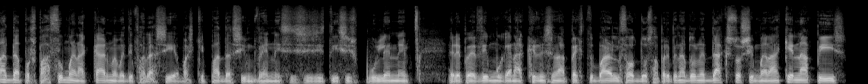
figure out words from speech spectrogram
πάντα προσπαθούμε να κάνουμε με τη φαντασία μας και πάντα συμβαίνει στις συζητήσεις που λένε ρε παιδί μου, για να κρίνεις ένα παίκτη του παρελθόντος, θα πρέπει να τον εντάξει το σήμερα και να πεις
